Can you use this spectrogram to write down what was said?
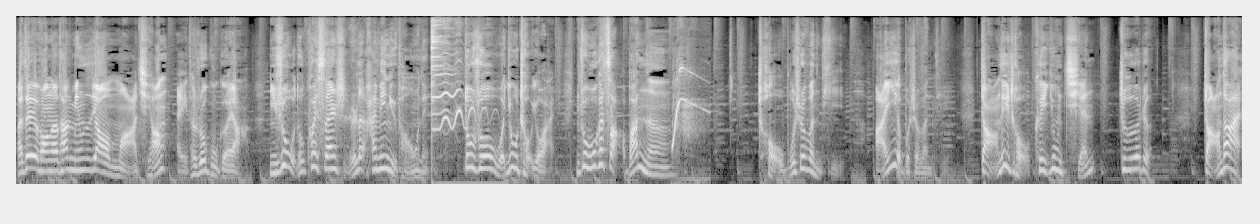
啊，这位朋友呢，他的名字叫马强，哎，他说谷歌呀，你说我都快三十了，还没女朋友呢，都说我又丑又矮，你说我可咋办呢？丑不是问题，矮也不是问题，长得丑可以用钱遮着，长得矮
